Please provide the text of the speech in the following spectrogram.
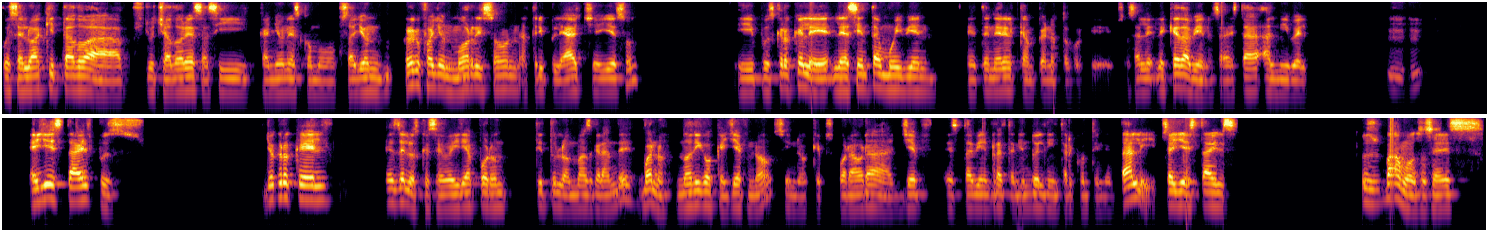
pues se lo ha quitado a pues, luchadores así cañones como pues, a John, creo que fue a John Morrison, a Triple H y eso. Y pues creo que le, le asienta muy bien eh, tener el campeonato porque o sea, le, queda bien, o sea, está al nivel. AJ Styles, pues yo creo que él es de los que se vería por un título más grande. Bueno, no digo que Jeff no, sino que pues, por ahora Jeff está bien reteniendo el Intercontinental y pues, AJ Styles, pues vamos, o sea, es,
